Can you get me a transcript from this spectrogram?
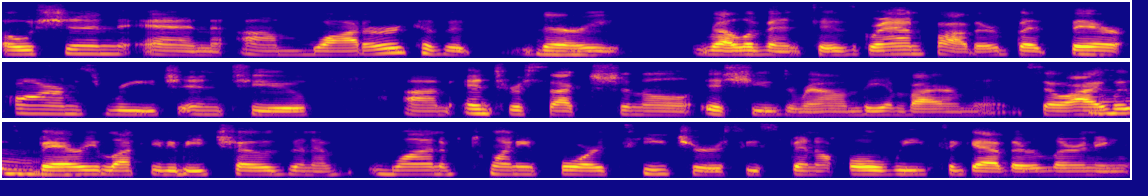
ocean and um, water because it's very relevant to his grandfather. But their arms reach into um, intersectional issues around the environment. So I was Ah. very lucky to be chosen of one of 24 teachers who spent a whole week together learning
